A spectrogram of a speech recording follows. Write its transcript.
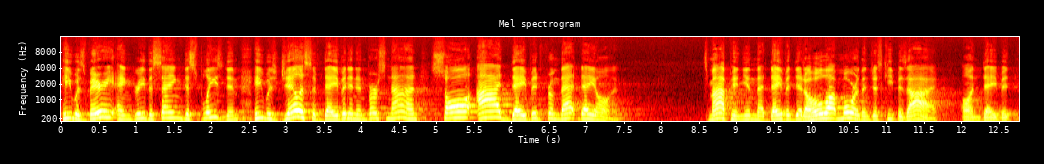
He was very angry. The saying displeased him. He was jealous of David. And in verse 9, Saul eyed David from that day on. It's my opinion that David did a whole lot more than just keep his eye on David.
